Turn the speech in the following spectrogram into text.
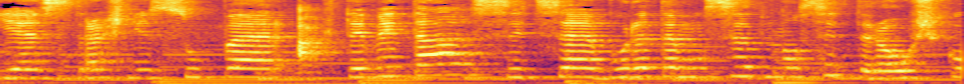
je strašně super aktivita, sice budete muset nosit roušku,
